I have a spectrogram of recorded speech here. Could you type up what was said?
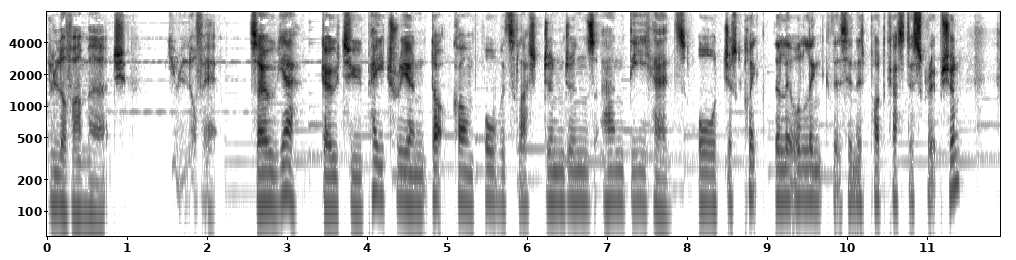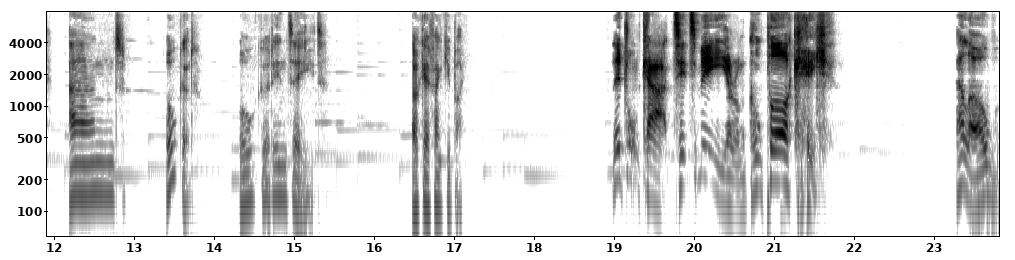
You love our merch. You love it. So, yeah, go to patreon.com forward slash dungeons and d heads, or just click the little link that's in this podcast description. And all good. All good indeed. Okay, thank you. Bye. Little cat, it's me, your Uncle Porky. Hello.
